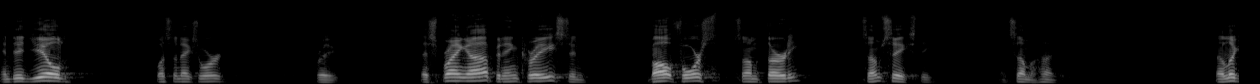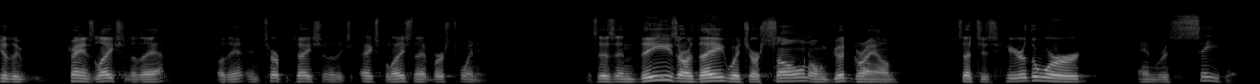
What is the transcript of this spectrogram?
And did yield, what's the next word? Fruit. That sprang up and increased and brought forth some 30, some 60, and some 100. Now look at the translation of that, or the interpretation of the explanation of that, verse 20. It says, And these are they which are sown on good ground, such as hear the word and receive it,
